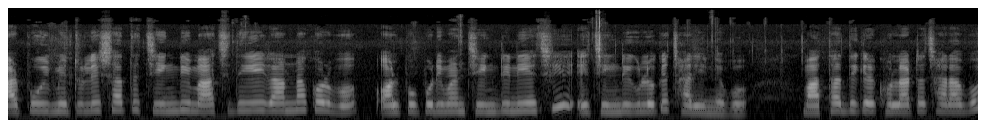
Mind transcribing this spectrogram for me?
আর পুঁই মেটুলির সাথে চিংড়ি মাছ দিয়েই রান্না করব। অল্প পরিমাণ চিংড়ি নিয়েছি, এই চিংড়িগুলোকে ছাড়িয়ে নেব। মাথার দিকের খোলাটা ছাড়াবো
